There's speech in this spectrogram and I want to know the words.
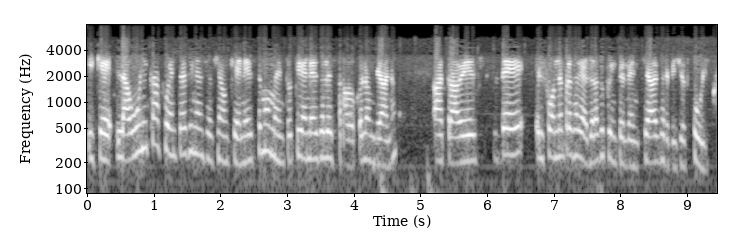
y que la única fuente de financiación que en este momento tiene es el Estado colombiano a través del el Fondo Empresarial de la Superintendencia de Servicios Públicos.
